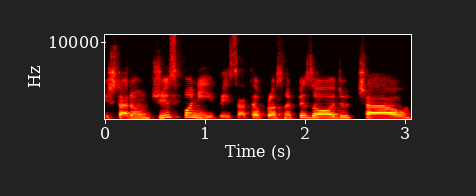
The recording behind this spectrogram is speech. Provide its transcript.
estarão disponíveis. Até o próximo episódio. Tchau!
